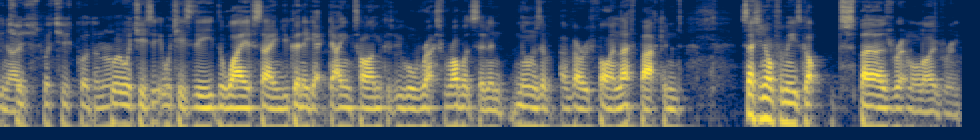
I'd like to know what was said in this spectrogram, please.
You know, Which is, which is good enough. which is which is the, the way of saying you're going to get game time because we will rest Robertson and Milner's a, a very fine left back and Sessegnon for me he's got Spurs written all over him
